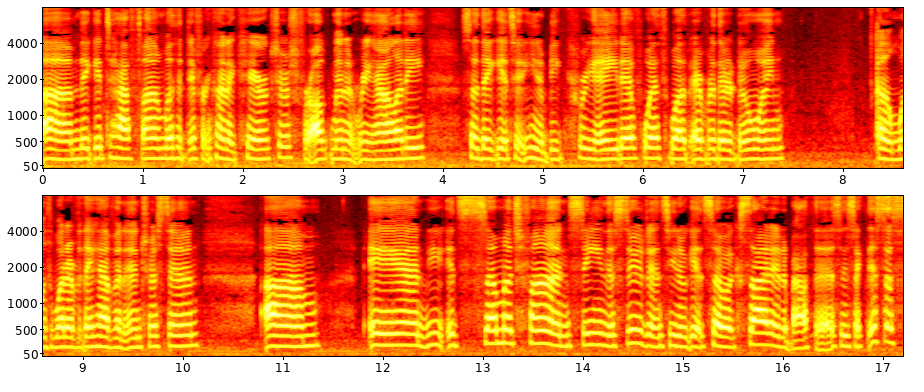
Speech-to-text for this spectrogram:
Um, they get to have fun with a different kind of characters for augmented reality so they get to you know be creative with whatever they're doing um, with whatever they have an interest in. Um, and it's so much fun seeing the students you know get so excited about this. It's like this is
